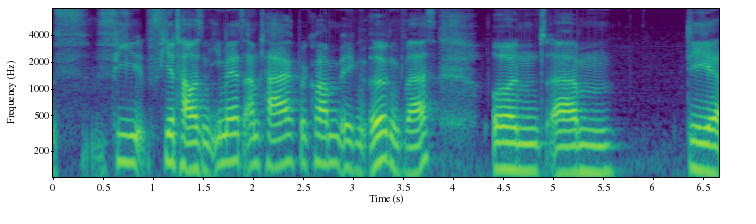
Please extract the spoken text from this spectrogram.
f- viel, 4000 E-Mails am Tag bekommen wegen irgendwas. Und ähm, die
